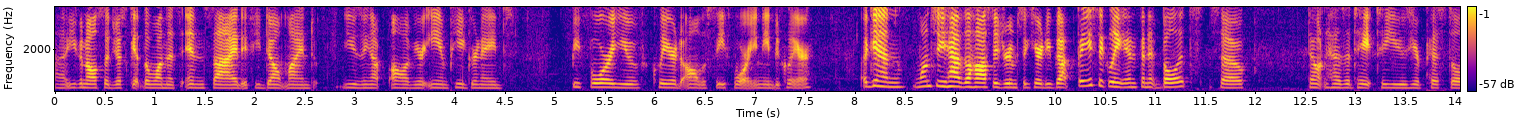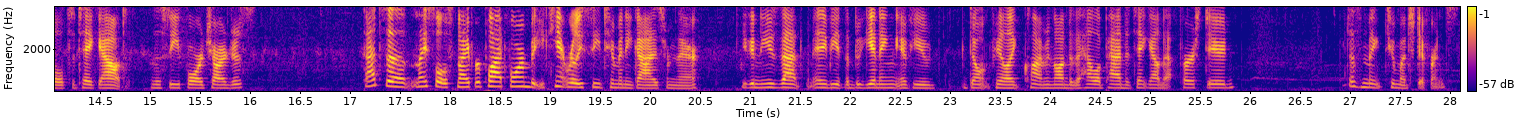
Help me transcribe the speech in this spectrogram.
Uh, you can also just get the one that's inside if you don't mind using up all of your EMP grenades before you've cleared all the C4 you need to clear. Again, once you have the hostage room secured, you've got basically infinite bullets, so don't hesitate to use your pistol to take out the C4 charges. That's a nice little sniper platform, but you can't really see too many guys from there. You can use that maybe at the beginning if you don't feel like climbing onto the helipad to take out that first dude. It doesn't make too much difference.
